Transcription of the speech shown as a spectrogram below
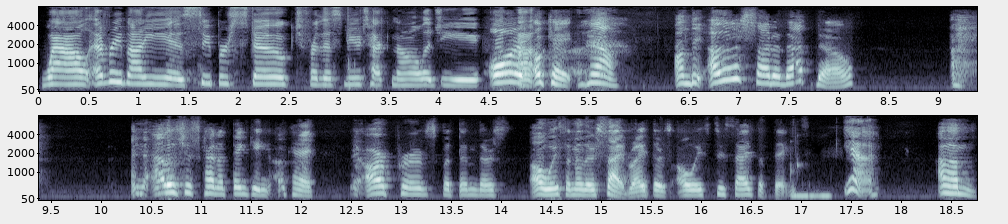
while everybody is super stoked for this new technology, Or Uh, okay, now on the other side of that though, and I was just kind of thinking, okay, there are pervs, but then there's always another side, right? There's always two sides of things. yeah, Um,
